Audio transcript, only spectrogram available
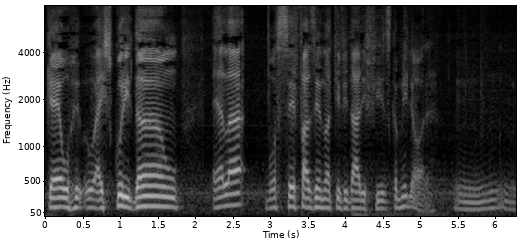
quer o, a escuridão, ela, você fazendo atividade física melhora. Hum.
